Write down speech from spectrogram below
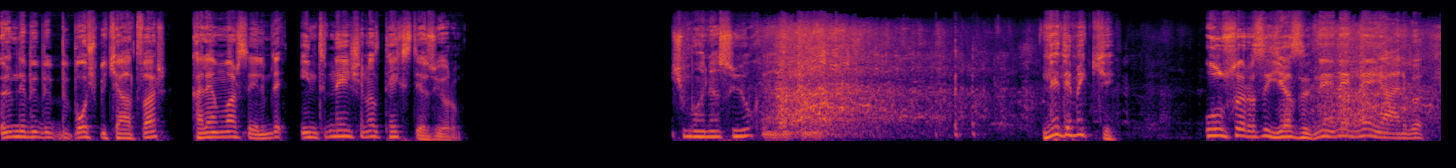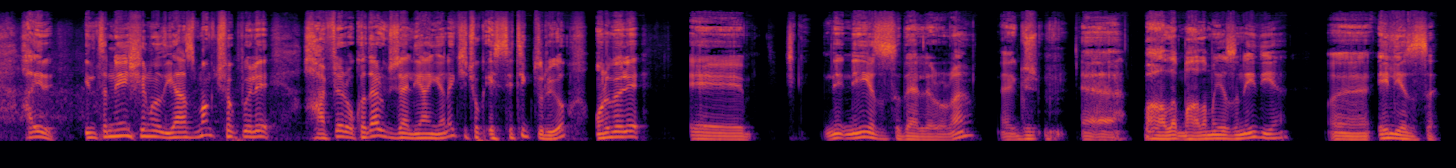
önümde bir, bir- bir boş bir kağıt var. Kalem varsa elimde international text yazıyorum. Hiç manası yok ya. ne demek ki? Uluslararası yazı. Ne ne ne yani bu? Hayır international yazmak çok böyle harfler o kadar güzel yan yana ki çok estetik duruyor. Onu böyle eee, ne, ne yazısı derler ona? Eee, güz- eee, bağla bağlama yazı neydi ya? Eee, el yazısı.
